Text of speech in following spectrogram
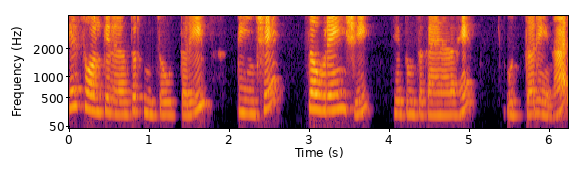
हे सॉल्व्ह केल्यानंतर तुमचं उत्तर येईल तीनशे चौऱ्याऐंशी. हे तुमचं काय येणार आहे? उत्तर येणार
